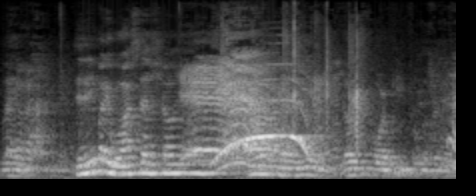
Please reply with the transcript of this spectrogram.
Like, did anybody watch that show? Yeah. Oh, okay, yeah. Those four people over there.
